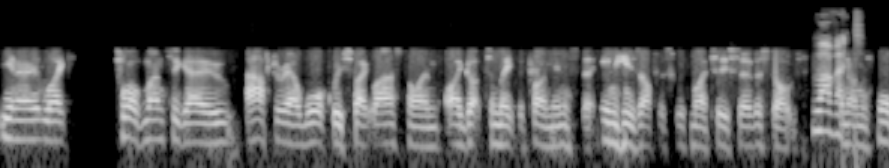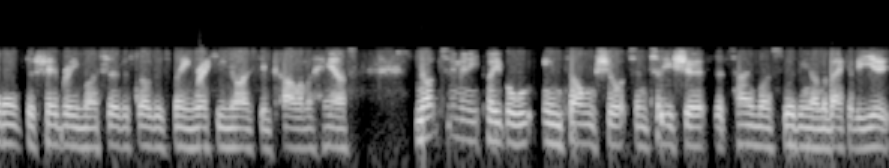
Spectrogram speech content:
you know, like 12 months ago, after our walk we spoke last time, I got to meet the Prime Minister in his office with my two service dogs. Love it. And on the 13th of February, my service dog is being recognised in Parliament House. Not too many people in thong shorts and t shirt that's homeless living on the back of a ute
